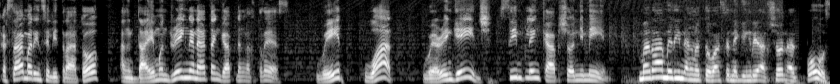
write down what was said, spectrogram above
Kasama rin sa litrato ang diamond ring na natanggap ng aktres. Wait, what? We're engaged. Simpleng caption ni Maine. Marami rin ang natuwa sa naging reaksyon at post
